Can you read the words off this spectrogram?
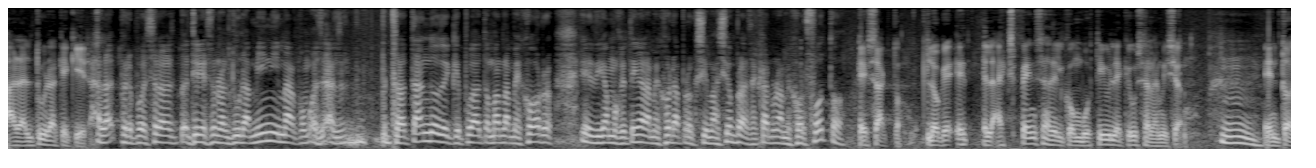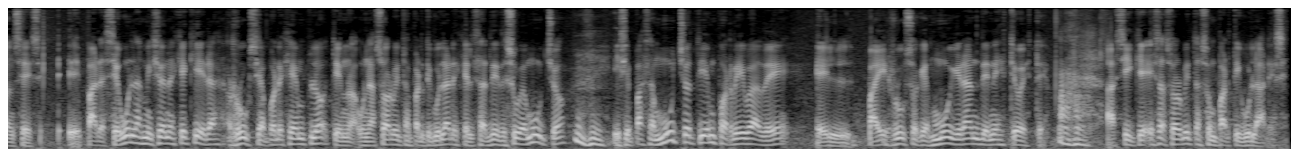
a la altura que quieras. pero puede ser, tienes una altura mínima, como, tratando de que pueda tomar la mejor, eh, digamos que tenga la mejor aproximación para sacar una mejor foto. Exacto, lo que la expensa del combustible que usa la misión. Mm. Entonces, eh, para, según las misiones que quieras, Rusia, por ejemplo, tiene unas órbitas particulares que el satélite sube mucho y se pasa mucho tiempo arriba del el país ruso que es muy grande en este oeste. Así que esas órbitas son particulares.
